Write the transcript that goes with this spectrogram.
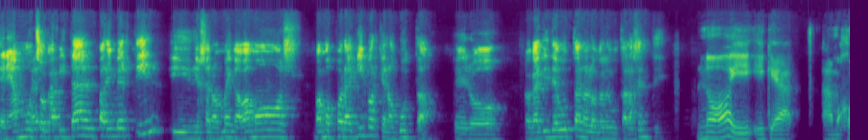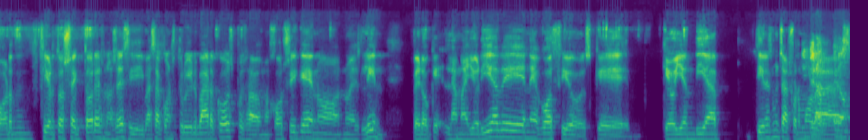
tenían mucho capital para invertir y dijeron, venga, vamos, vamos por aquí porque nos gusta, pero lo que a ti te gusta no es lo que le gusta a la gente. No, y, que a, lo mejor ciertos sectores, no sé, si vas a construir barcos, pues a lo mejor sí que no, no es lean, pero que la mayoría de negocios que, hoy en día tienes muchas fórmulas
